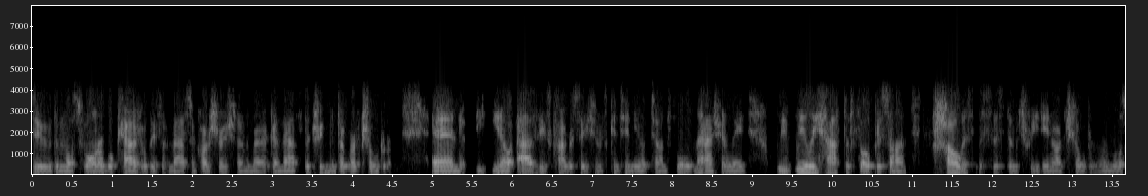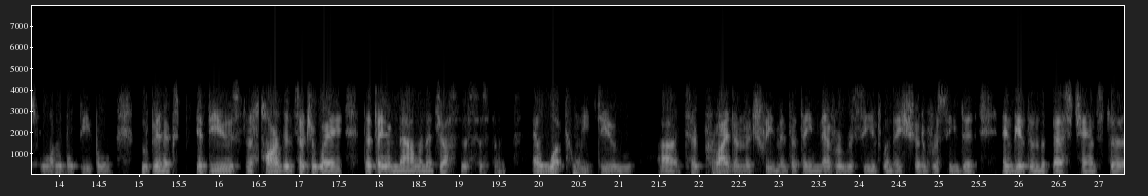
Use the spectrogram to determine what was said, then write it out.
to the most vulnerable casualties of mass incarceration in America, and that's the treatment of our children. And you know, as these conversations continue to unfold nationally, we really have to focus on how is the system treating our children, our most vulnerable people who've been ex- abused and harmed in such a way that they are now in the justice system, and what can we do uh, to provide them the treatment that they never received when they should have received it and give them the best chance to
